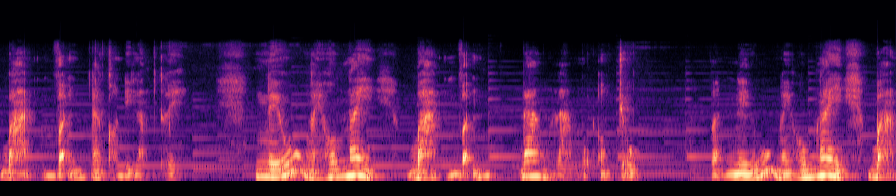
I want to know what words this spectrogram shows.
bạn vẫn đang còn đi làm thuê. Nếu ngày hôm nay, bạn vẫn đang là một ông chủ. Và nếu ngày hôm nay, bạn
